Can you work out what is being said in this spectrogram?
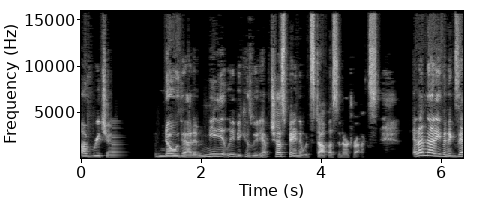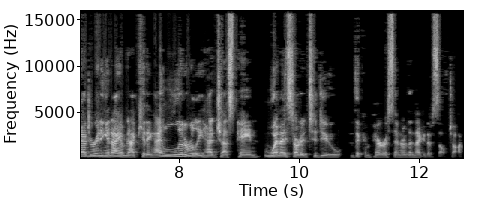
of reaching know that immediately because we'd have chest pain that would stop us in our tracks. And I'm not even exaggerating and I am not kidding. I literally had chest pain when I started to do the comparison or the negative self talk.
